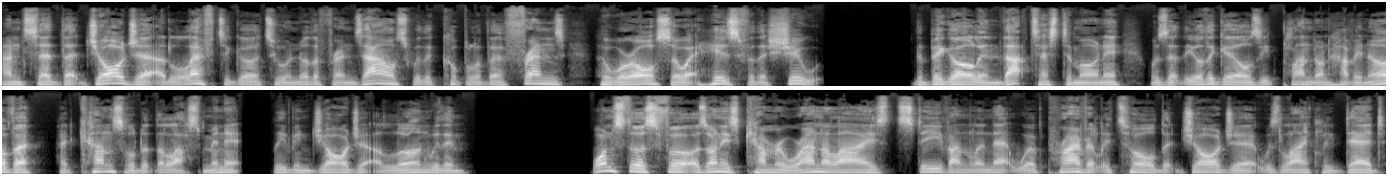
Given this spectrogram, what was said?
and said that Georgia had left to go to another friend's house with a couple of her friends who were also at his for the shoot. The big hole in that testimony was that the other girls he'd planned on having over had cancelled at the last minute, leaving Georgia alone with him. Once those photos on his camera were analysed, Steve and Lynnette were privately told that Georgia was likely dead,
